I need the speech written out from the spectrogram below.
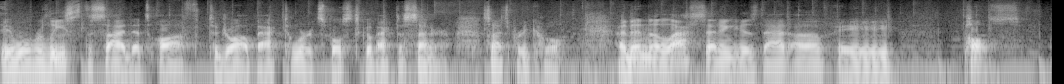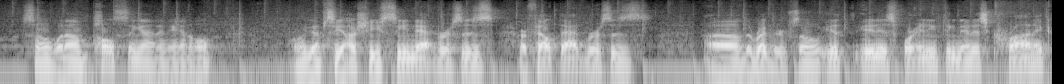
it will release the side that's off to draw back to where it's supposed to go back to center. So that's pretty cool. And then the last setting is that of a pulse. So when I'm pulsing on an animal, well, you have to see how she's seen that versus, or felt that versus uh, the regular. So it, it is for anything that is chronic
